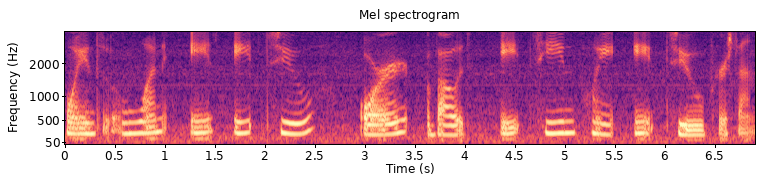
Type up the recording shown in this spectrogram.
0.1882 or about 18.82%.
